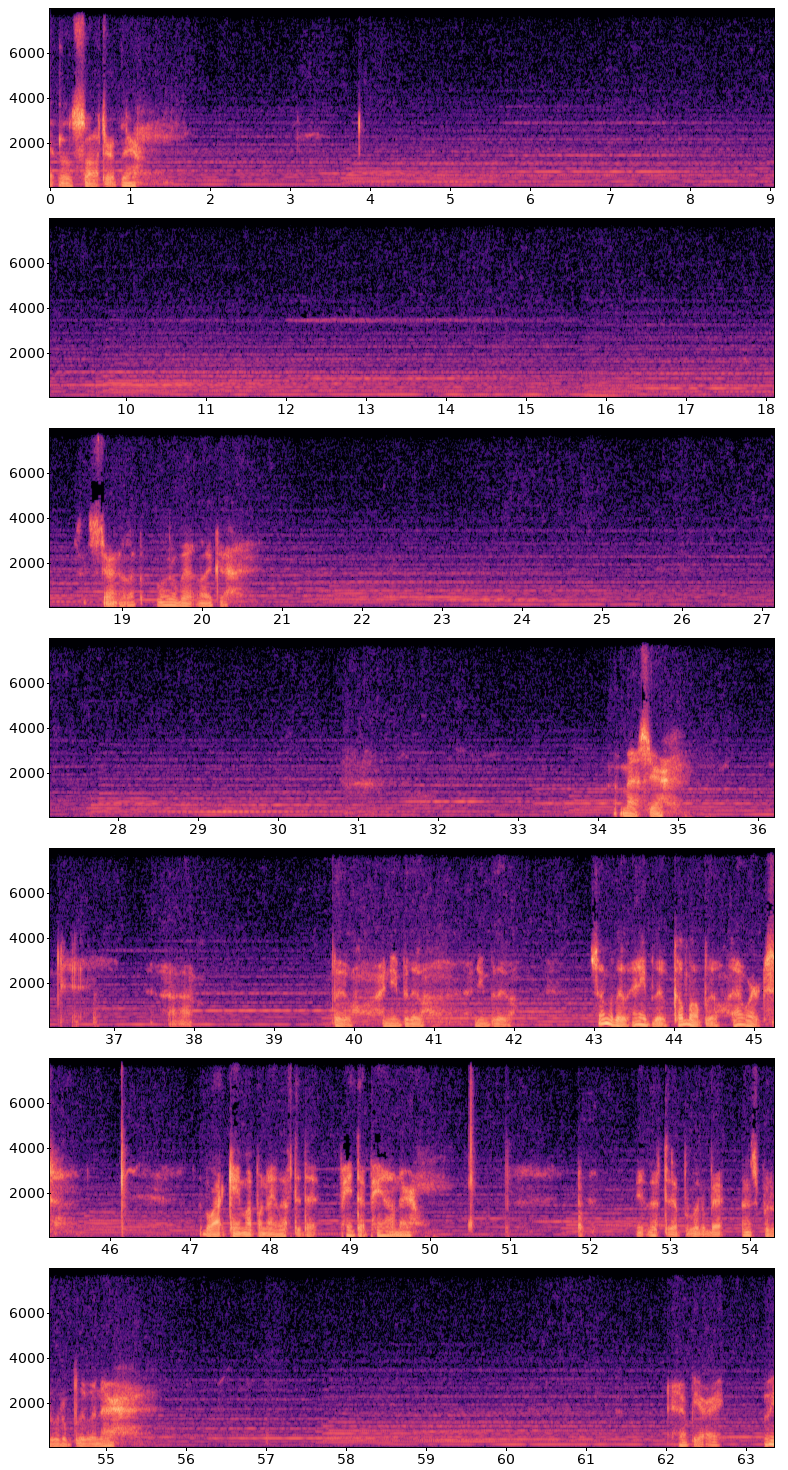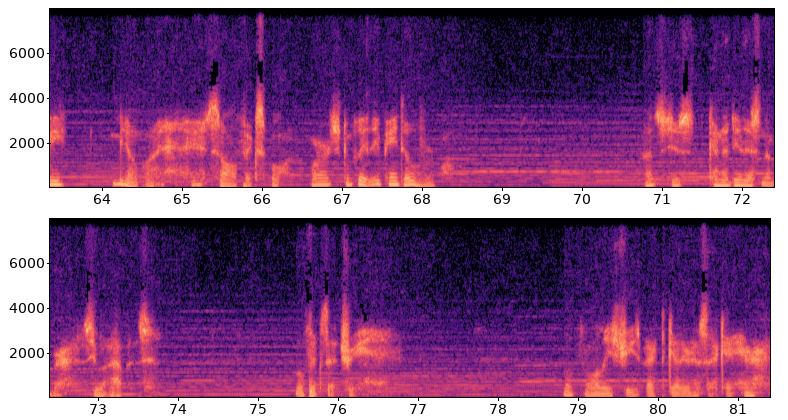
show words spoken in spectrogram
A little softer up there. A mess here. Uh, blue. I need blue. I need blue. Some blue. Any blue. Cobalt blue. That works. The black came up when I lifted that paint that paint on there. It lifted up a little bit. Let's put a little blue in there. It'll be alright. We we don't mind. It's all fixable. Or it's completely paint over. Let's just kind of do this number, see what happens. We'll fix that tree. We'll put all these trees back together in a second here.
